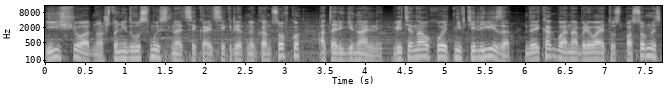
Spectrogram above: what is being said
И еще одно, что недвусмысленно отсекает секретную концовку от оригинальной, ведь она уходит не в телевизор, да и как бы она обрела эту способность,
